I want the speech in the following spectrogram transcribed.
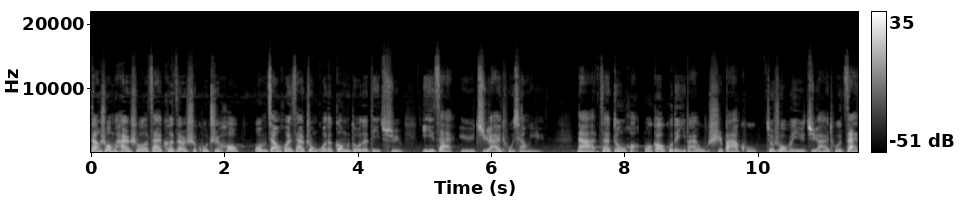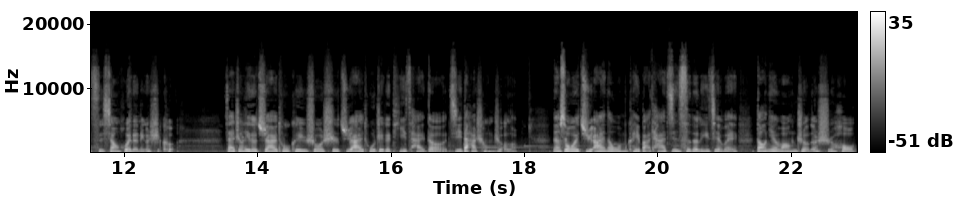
当时我们还说，在克孜尔石窟之后，我们将会在中国的更多的地区一再与举哀图相遇。那在敦煌莫高窟的一百五十八窟，就是我们与举哀图再次相会的那个时刻。在这里的举哀图可以说是举哀图这个题材的集大成者了。那所谓举哀呢，我们可以把它近似的理解为悼念亡者的时候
